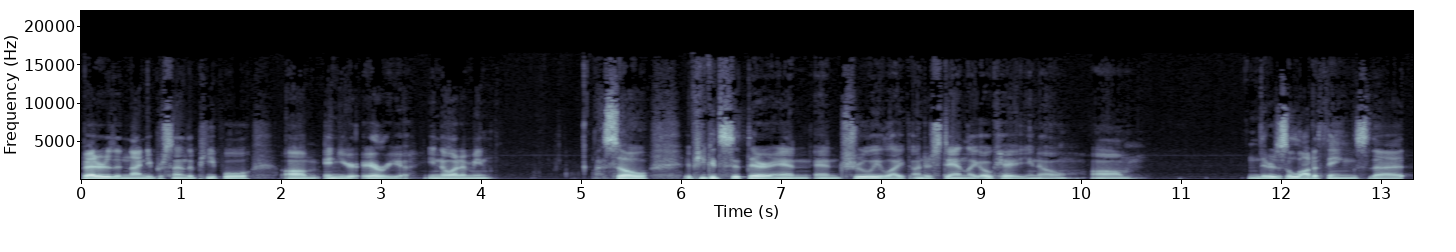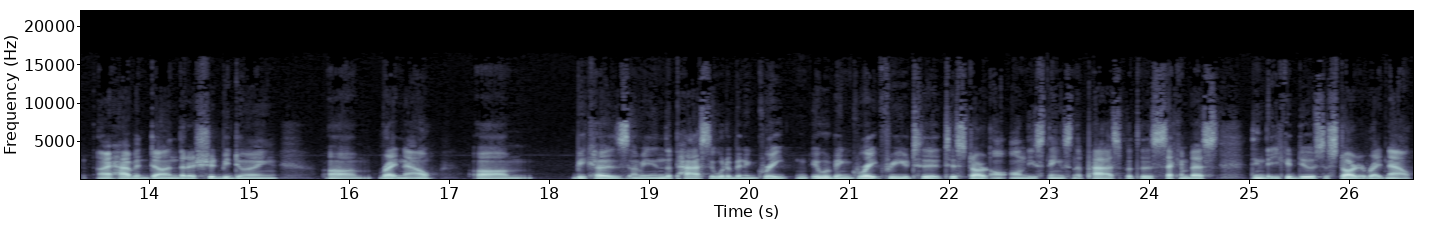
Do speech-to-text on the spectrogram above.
better than 90% of the people um, in your area. You know what I mean? So if you could sit there and, and truly like understand like, okay, you know, um, there's a lot of things that I haven't done that I should be doing um, right now. Um, because I mean in the past it would have been a great it would have been great for you to to start on, on, these things in the past but the second best thing that you could do is to start it right now.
